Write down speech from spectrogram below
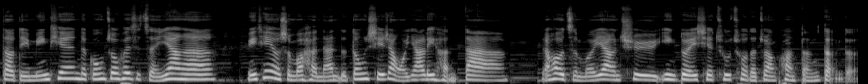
到底明天的工作会是怎样啊？明天有什么很难的东西让我压力很大啊？然后怎么样去应对一些出错的状况等等的，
